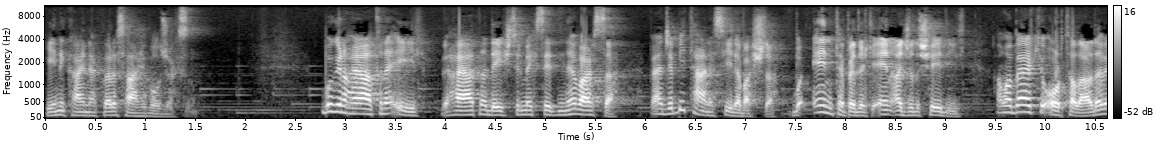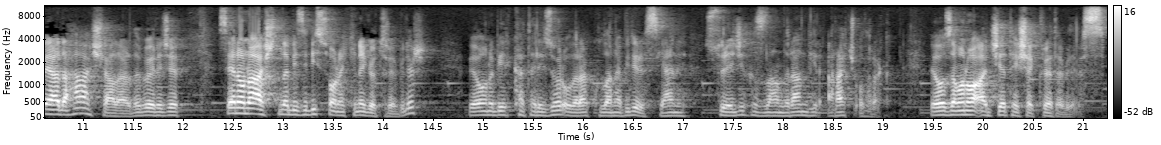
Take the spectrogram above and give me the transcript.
yeni kaynaklara sahip olacaksın. Bugün hayatına eğil ve hayatını değiştirmek istediğin ne varsa bence bir tanesiyle başla. Bu en tepedeki en acılı şey değil. Ama belki ortalarda veya daha aşağılarda böylece sen onu aştığında bizi bir sonrakine götürebilir ve onu bir katalizör olarak kullanabiliriz. Yani süreci hızlandıran bir araç olarak. Ve o zaman o acıya teşekkür edebiliriz.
